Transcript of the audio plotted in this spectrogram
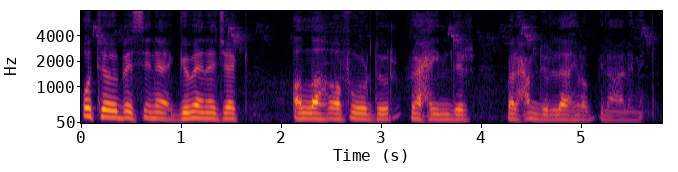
o tövbesine güvenecek. Allah gafurdur, rahimdir. Velhamdülillahi Rabbil Alemin.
